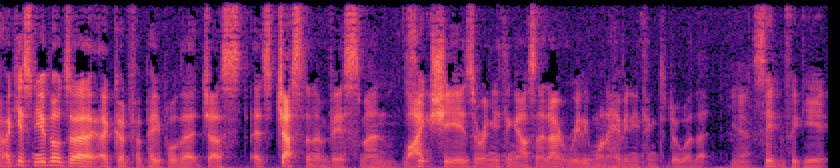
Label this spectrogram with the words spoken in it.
I guess new builds are, are good for people that just it's just an investment, Mm. like shares or anything else, and they don't really want to have anything to do with it. Yeah, set and forget.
